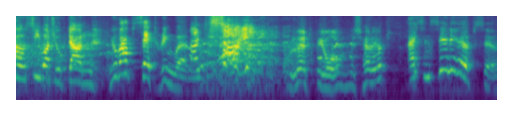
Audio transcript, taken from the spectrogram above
Now, see what you've done. You've upset Ringworm. I'm sorry. Will that be all, Miss Harriet? I sincerely hope so.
